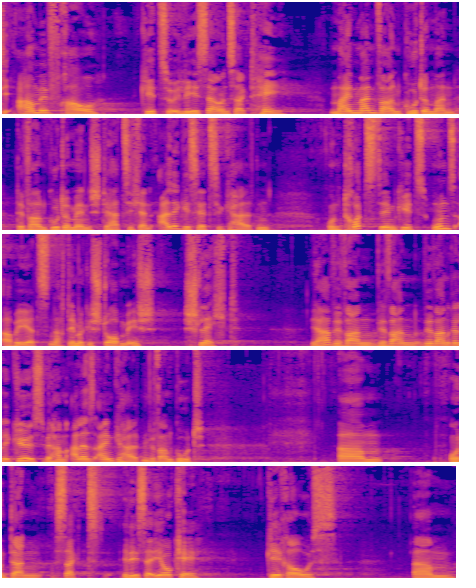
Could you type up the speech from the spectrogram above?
Die arme Frau geht zu Elisa und sagt, hey, mein Mann war ein guter Mann, der war ein guter Mensch, der hat sich an alle Gesetze gehalten und trotzdem geht's uns aber jetzt, nachdem er gestorben ist, schlecht. Ja, wir waren, wir waren, wir waren religiös, wir haben alles eingehalten, wir waren gut. Ähm, und dann sagt Elisa, ja okay, geh raus, ähm,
